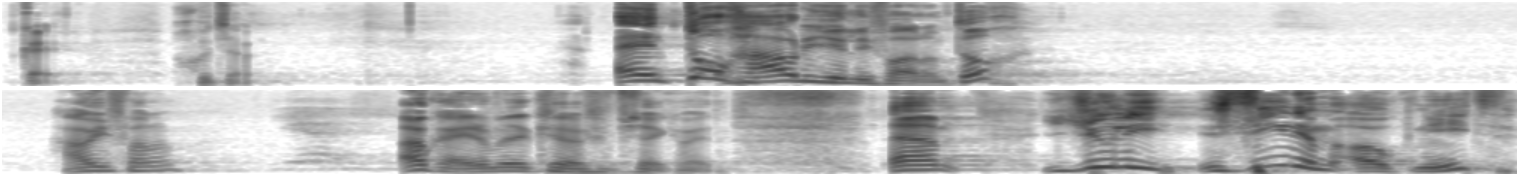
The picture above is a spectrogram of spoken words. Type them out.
Oké, goed zo. En toch houden jullie van hem, toch? Hou je van hem? Oké, dan wil ik zeker weten. Um, jullie zien hem ook niet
